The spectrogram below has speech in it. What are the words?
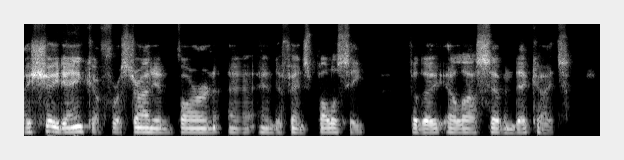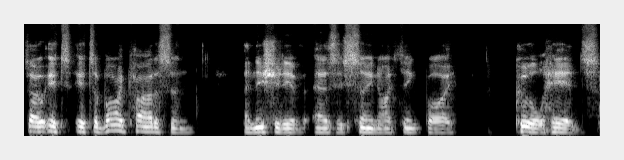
a sheet anchor for Australian foreign uh, and defence policy for the uh, last seven decades. So it's it's a bipartisan initiative, as is seen, I think, by cool heads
